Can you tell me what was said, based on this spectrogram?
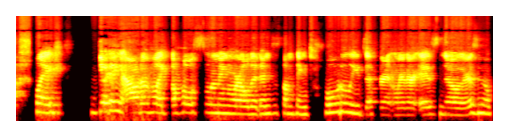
like getting out of like the whole swimming world and into something totally different where there is no there is no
